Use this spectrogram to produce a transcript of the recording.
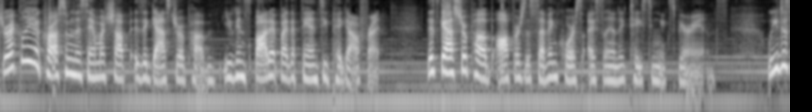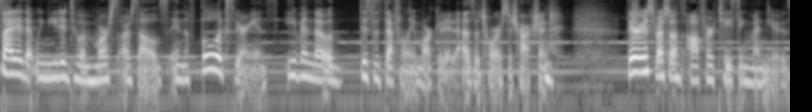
Directly across from the sandwich shop is a gastropub. You can spot it by the fancy pig out front. This gastropub offers a seven course Icelandic tasting experience. We decided that we needed to immerse ourselves in the full experience, even though this is definitely marketed as a tourist attraction. Various restaurants offer tasting menus.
